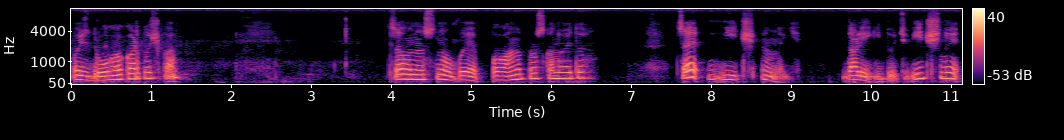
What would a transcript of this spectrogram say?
Ось друга карточка. Це у нас, ну, ви погано проскануєте. Це вічний. Далі йдуть вічні,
